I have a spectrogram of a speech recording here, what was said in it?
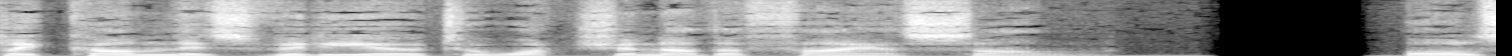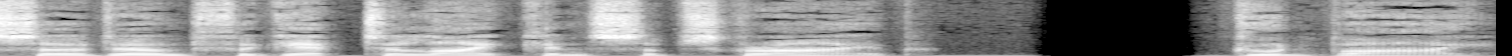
Click on this video to watch another fire song. Also don't forget to like and subscribe. Goodbye.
